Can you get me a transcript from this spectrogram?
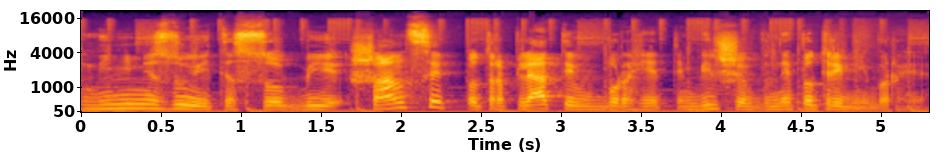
мінімізуєте собі шанси потрапляти в борги, тим більше в непотрібні борги.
